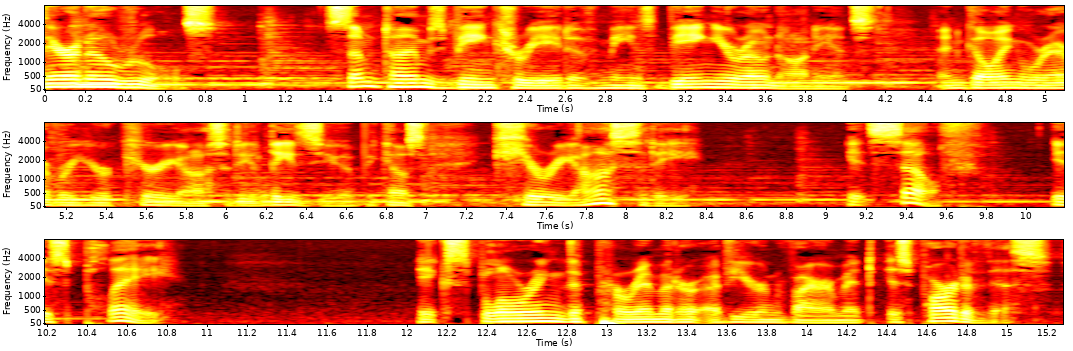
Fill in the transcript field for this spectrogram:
There are no rules. Sometimes being creative means being your own audience and going wherever your curiosity leads you because curiosity itself is play. Exploring the perimeter of your environment is part of this.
